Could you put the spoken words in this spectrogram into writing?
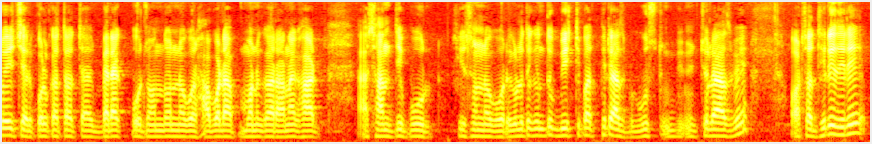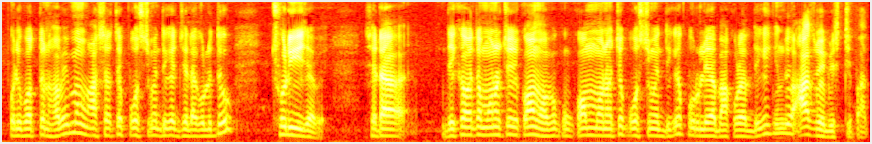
রয়েছে আর কলকাতা ব্যারাকপুর, চন্দননগর হাবড়া মনগা, রানাঘাট শান্তিপুর কৃষ্ণনগর এগুলোতে কিন্তু বৃষ্টিপাত ফিরে আসবে চলে আসবে। অর্থাৎ ধীরে ধীরে পরিবর্তন হবে এবং আস্তে আস্তে পশ্চিমের দিকের জেলাগুলিতেও ছড়িয়ে যাবে। সেটা দেখে হয়তো মনে হচ্ছে কম হবে, কম মনে হচ্ছে পশ্চিমের দিকে, পুরুলিয়া, বাঁকুড়ার দিকে কিন্তু আসবে বৃষ্টিপাত।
